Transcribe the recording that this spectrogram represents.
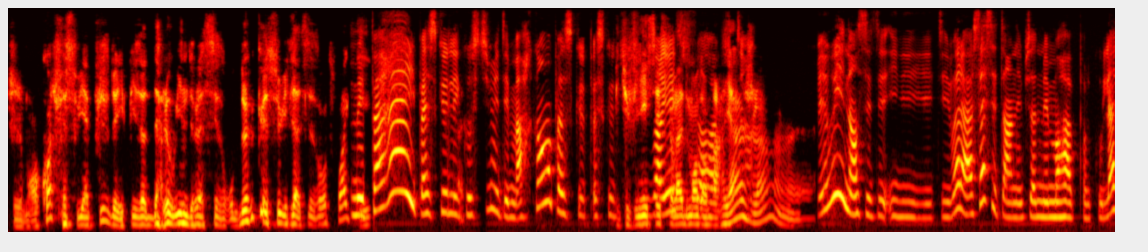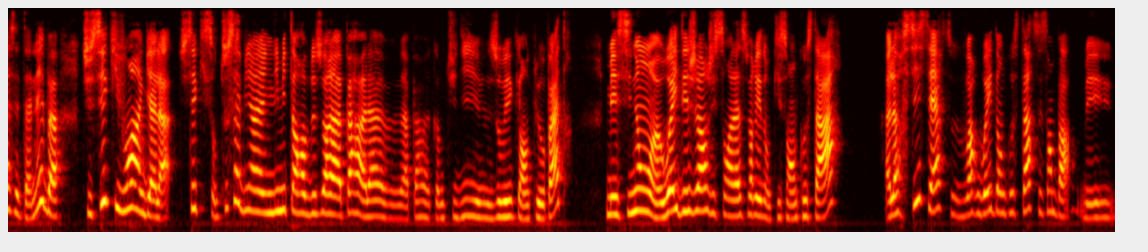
je me rends compte, je me souviens plus de l'épisode d'Halloween de la saison 2 que celui de la saison 3 qui, Mais pareil, parce que les costumes étaient marquants, parce que, parce que puis tu tu finissais sur la demande en mariage, là. euh, Mais oui, non, c'était, il, était, voilà, ça c'était un épisode mémorable pour le coup. Là, cette année, bah, tu sais qu'ils vont à un gala, tu sais qu'ils sont tous habillés à une limite en robe de soirée, à part, là, euh, à part, comme tu dis, euh, Zoé qui est en Cléopâtre. Mais sinon, euh, Wade et George, ils sont à la soirée, donc ils sont en costard. Alors si, certes, voir Wade en costard, c'est sympa, mais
